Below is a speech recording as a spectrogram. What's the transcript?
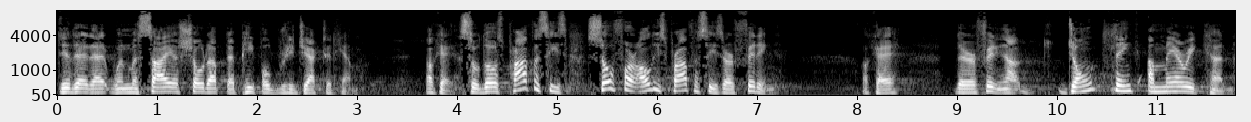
Did that when Messiah showed up, that people rejected him? Okay, so those prophecies, so far, all these prophecies are fitting. Okay, they're fitting. Now, don't think American.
